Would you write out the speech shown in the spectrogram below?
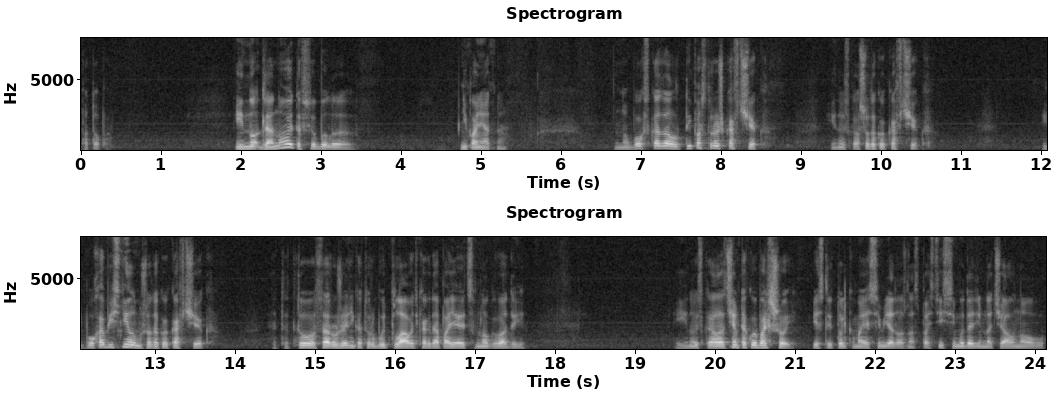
потопа. И для Ноя это все было непонятно. Но Бог сказал, ты построишь ковчег. И Ной сказал, что такое ковчег? И Бог объяснил ему, что такое ковчег. Это то сооружение, которое будет плавать, когда появится много воды – и Ной сказал, зачем такой большой, если только моя семья должна спастись, и мы дадим начало новому,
